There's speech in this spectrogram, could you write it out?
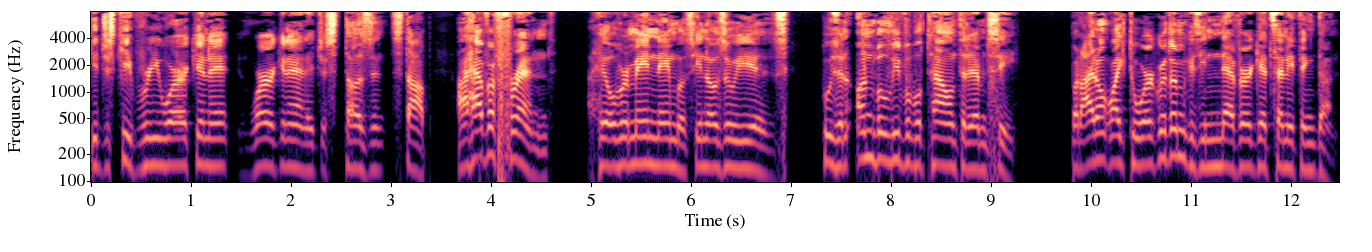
you just keep reworking it and working it and it just doesn't stop. I have a friend. He'll remain nameless. He knows who he is, who's an unbelievable talented MC. But I don't like to work with him because he never gets anything done.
